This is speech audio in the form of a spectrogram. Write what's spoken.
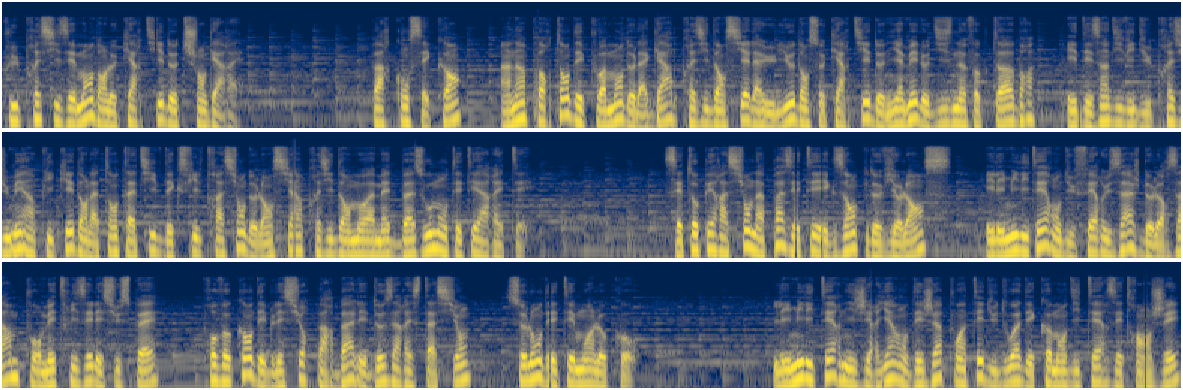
plus précisément dans le quartier de Tchangaré. Par conséquent, un important déploiement de la garde présidentielle a eu lieu dans ce quartier de Niamey le 19 octobre, et des individus présumés impliqués dans la tentative d'exfiltration de l'ancien président Mohamed Bazoum ont été arrêtés. Cette opération n'a pas été exempte de violence, et les militaires ont dû faire usage de leurs armes pour maîtriser les suspects, provoquant des blessures par balles et deux arrestations, selon des témoins locaux les militaires nigériens ont déjà pointé du doigt des commanditaires étrangers,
